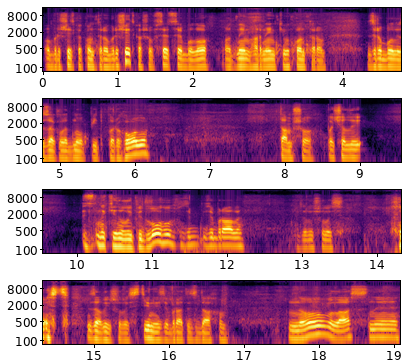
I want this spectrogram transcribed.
обрешітка, контробрешітка, щоб все це було одним гарненьким контуром. Зробили закладну під перголу. Там що, почали накинули підлогу, зібрали. Залишилось, залишилось стіни зібрати з дахом. Ну, власне.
